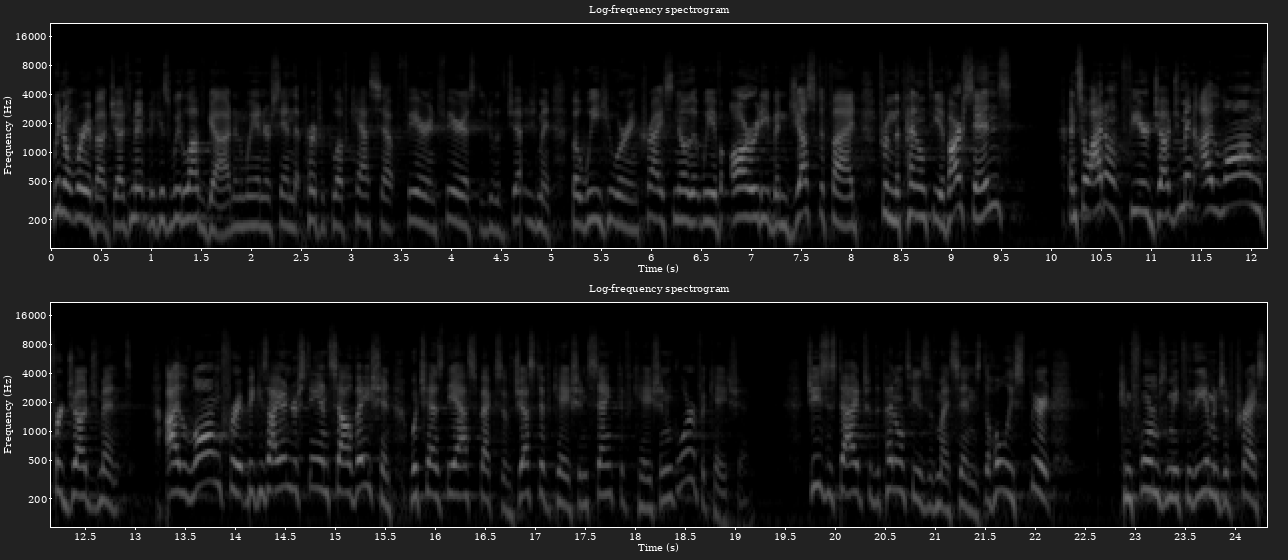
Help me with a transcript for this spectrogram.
We don't worry about judgment because we love God and we understand that perfect love casts out fear, and fear has to do with judgment. But we who are in Christ know that we have already been justified from the penalty of our sins and so I don't fear judgment, I long for judgment. I long for it because I understand salvation, which has the aspects of justification, sanctification, and glorification. Jesus died for the penalties of my sins. The Holy Spirit conforms me to the image of Christ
